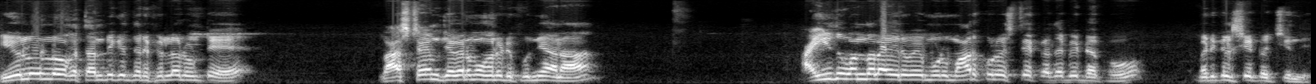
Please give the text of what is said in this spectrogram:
ఏలూరులో ఒక తండ్రికి ఇద్దరు పిల్లలు ఉంటే లాస్ట్ టైం జగన్మోహన్ రెడ్డి పుణ్యాన ఐదు వందల ఇరవై మూడు మార్కులు వస్తే పెద్ద బిడ్డకు మెడికల్ సీట్ వచ్చింది.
